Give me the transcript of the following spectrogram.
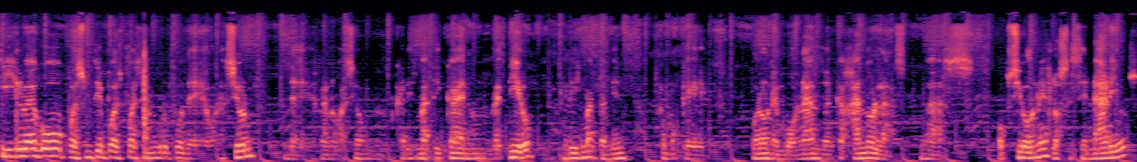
Y luego, pues un tiempo después, en un grupo de oración, de renovación carismática, en un retiro, carisma también como que fueron embonando, encajando las, las opciones, los escenarios.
